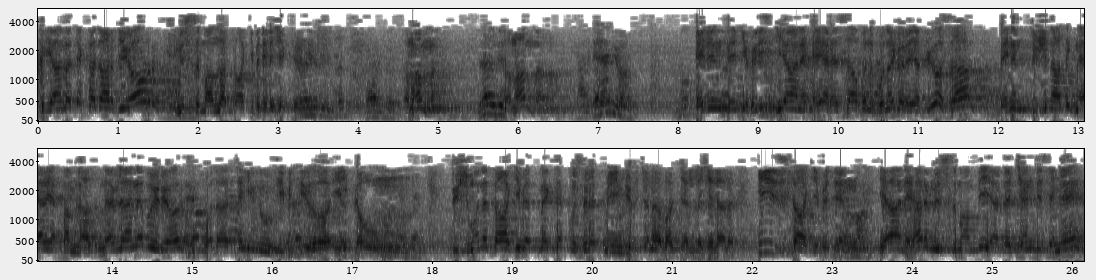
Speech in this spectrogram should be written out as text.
Kıyamete kadar diyor Müslümanlar takip edilecektir diyor. Tamam mı? Tamam mı? Yani veremiyorum. Elindeki Hristiyanı eğer hesabını buna göre yapıyorsa benim düşün artık neler yapmam lazım. Mevla ne buyuruyor? وَلَا تَهِنُوا فِي بِتِغَاءِ الْقَوْمِ Düşmanı takip etmekte kusur etmeyin diyor Cenab-ı Hak Celle Celaluhu. İz takip edin. Yani her Müslüman bir yerde kendisini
